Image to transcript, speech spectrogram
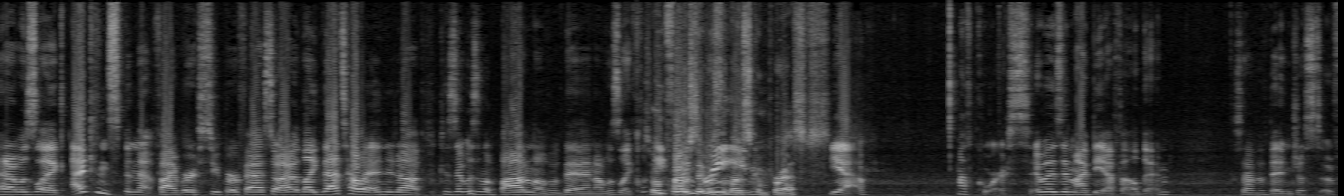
and I was like, I can spin that fiber super fast. So I like that's how it ended up because it was in the bottom of a bin. I was like, So of course it was the most compressed. Yeah, of course. It was in my BFL bin. Because I have a bin just of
